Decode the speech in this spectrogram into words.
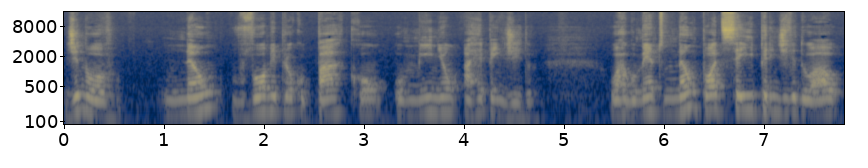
De novo, não vou me preocupar com o Minion arrependido. O argumento não pode ser hiperindividual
